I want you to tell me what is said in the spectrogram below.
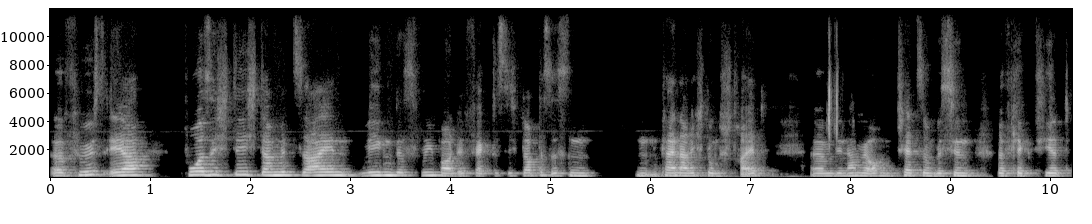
äh, fürs eher vorsichtig damit sein wegen des Rebound-Effektes? Ich glaube, das ist ein, ein kleiner Richtungsstreit. Ähm, den haben wir auch im Chat so ein bisschen reflektiert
